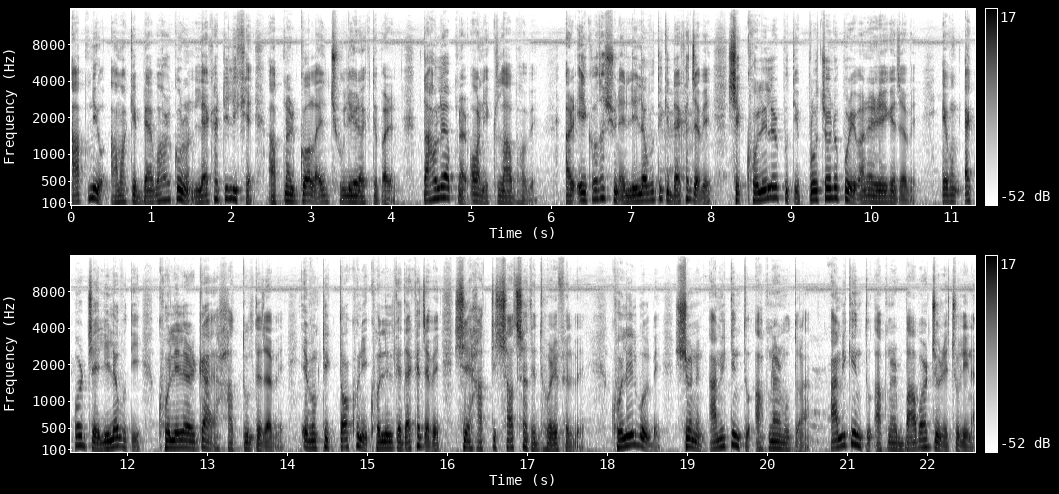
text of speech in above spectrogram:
আপনিও আমাকে ব্যবহার করুন লেখাটি লিখে আপনার গলায় ঝুলিয়ে রাখতে পারেন। তাহলে আপনার অনেক লাভ হবে। আর এই কথা শুনে লীলাবতীকে দেখা যাবে? সে খলিলের প্রতি প্রচণ্ড পরিমাণে রেগে যাবে এবং এক পর্যায়ে লীলাবতী খলিলের গায়ে হাত তুলতে যাবে এবং ঠিক তখনই খলিলকে দেখা যাবে সে হাতটির সাথে সাথে ধরে ফেলবে। খলিল বলবে, শোনেন, আমি কিন্তু আপনার মতো না। আমি কিন্তু আপনার বাবার জোরে চলি না।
